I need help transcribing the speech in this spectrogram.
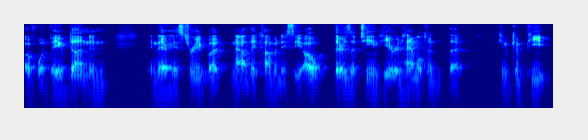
of what they've done in in their history, but now they come and they see, oh, there's a team here in Hamilton that can compete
